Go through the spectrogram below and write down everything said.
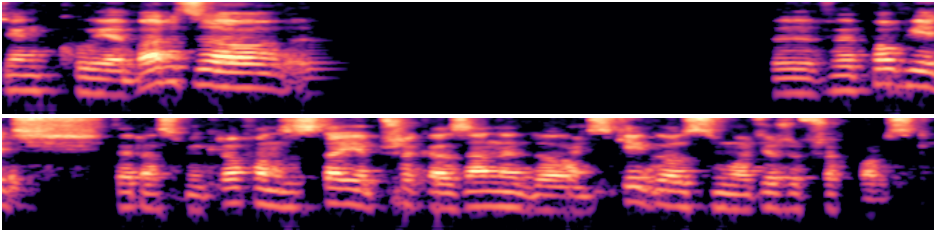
Dziękuję bardzo. Wypowiedź, teraz mikrofon zostaje przekazany do Pańskiego z Młodzieży Wszechpolskiej.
